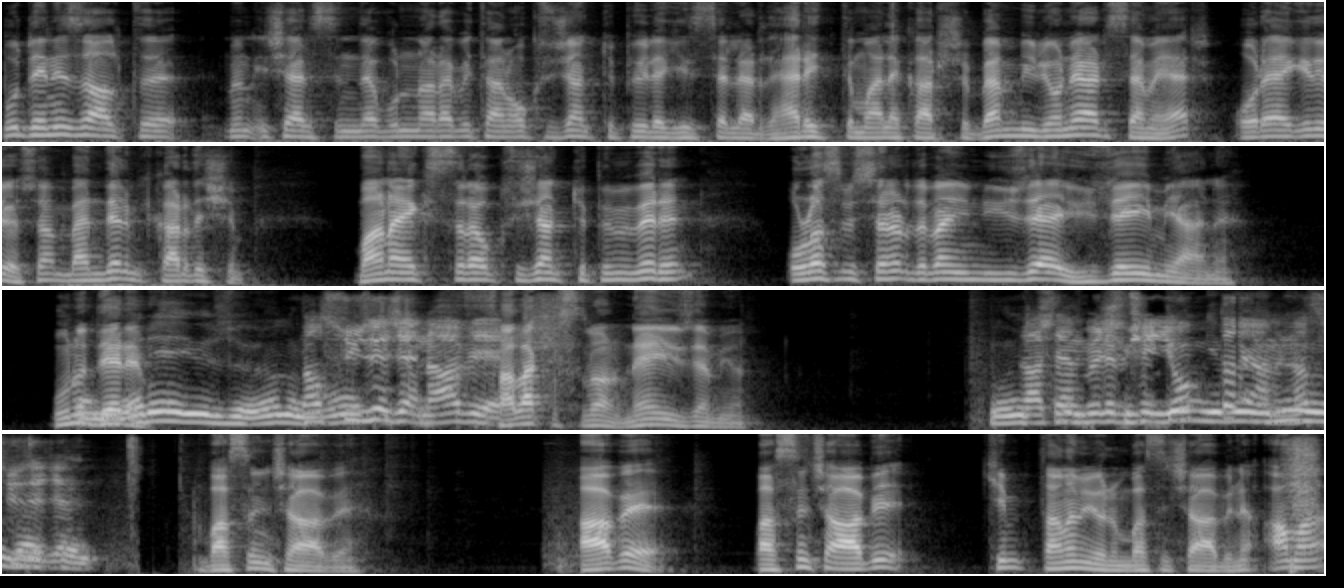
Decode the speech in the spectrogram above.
Bu denizaltının içerisinde bunlara bir tane oksijen tüpüyle girselerdi her ihtimale karşı. Ben milyonersem eğer oraya gidiyorsam ben derim ki kardeşim bana ekstra oksijen tüpümü verin. Olası bir senaryoda ben yüzeye yüzeyim yani. Bunu Lan derim. Nereye yüzüyor oğlum? Nasıl yüzeceksin abi? Salak mısın oğlum? Neye yüzemiyorsun? Onun Zaten için böyle bir şey yok da gibi yani, nasıl yüzeceksin? zaten. Basınç abi. Abi basınç abi kim tanımıyorum basınç abini ama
